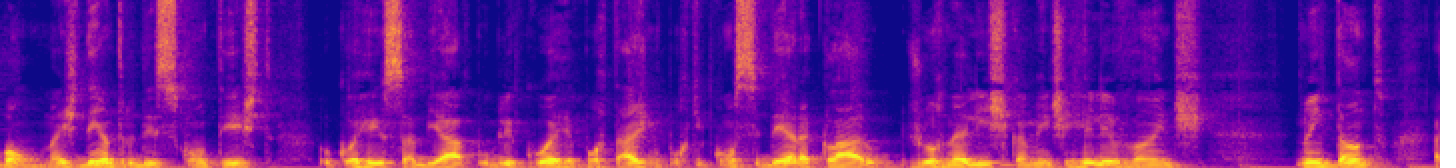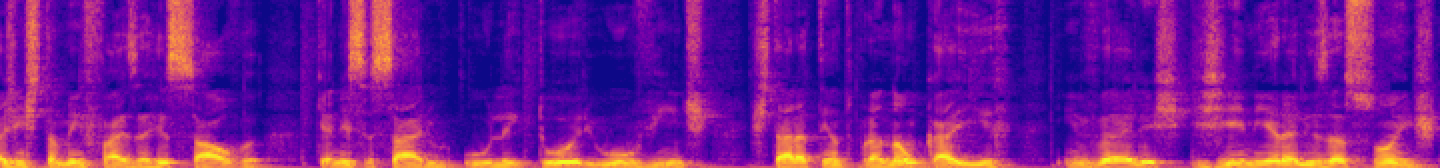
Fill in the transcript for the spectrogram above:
Bom, mas dentro desse contexto, o Correio Sabiá publicou a reportagem porque considera, claro, jornalisticamente relevante. No entanto, a gente também faz a ressalva que é necessário o leitor e o ouvinte estar atento para não cair em velhas generalizações.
